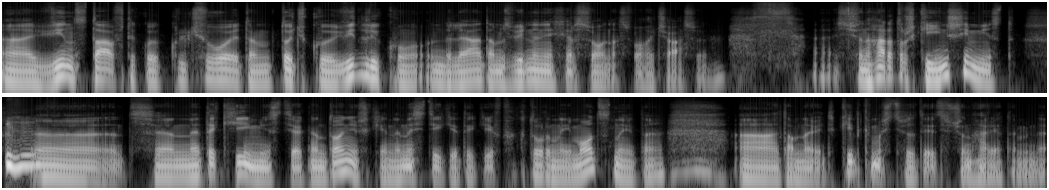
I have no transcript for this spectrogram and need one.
Е, він став такою ключовою там точкою відліку для там звільнення Херсона свого часу. Чонгар трошки інший міст. Угу. Це не такий міст, як Антонівський, не настільки такий фактурний і моцний. Та? А, Там навіть кілька мостів, здається, в Чонгарі там іде.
